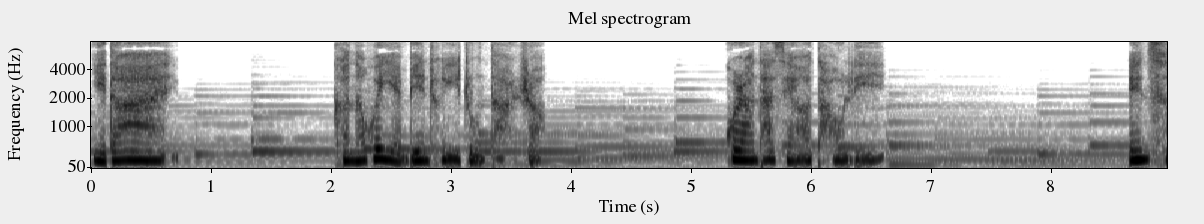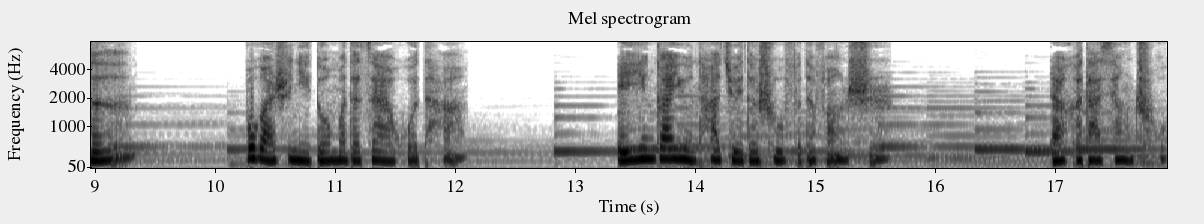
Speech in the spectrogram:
你的爱。可能会演变成一种打扰，会让他想要逃离。因此，不管是你多么的在乎他，也应该用他觉得舒服的方式来和他相处。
